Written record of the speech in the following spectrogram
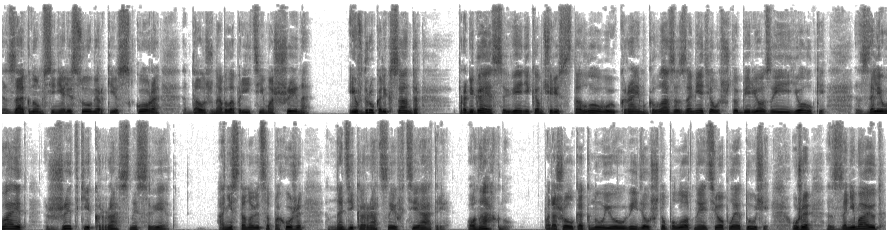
За окном синели сумерки, скоро должна была прийти машина, и вдруг Александр Пробегая с веником через столовую, краем глаза заметил, что березы и елки заливает жидкий красный свет. Они становятся похожи на декорации в театре. Он ахнул, подошел к окну и увидел, что плотные теплые тучи уже занимают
